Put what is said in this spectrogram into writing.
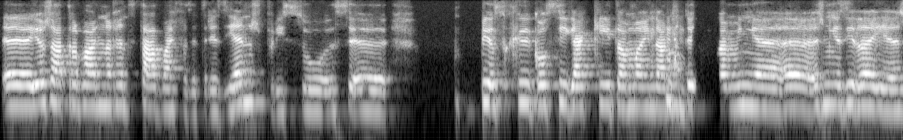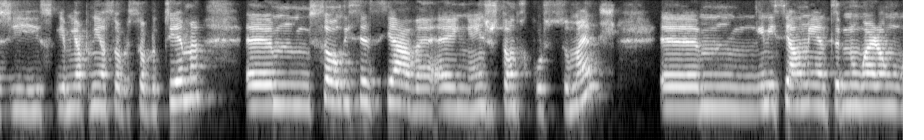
Eh, eu já trabalho na Randstad, vai fazer 13 anos, por isso penso que consiga aqui também dar um tempo minha, as minhas ideias e, e, a minha opinião sobre, sobre o tema. Um, sou licenciada em, em, Gestão de Recursos Humanos. Um, inicialmente não era um,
